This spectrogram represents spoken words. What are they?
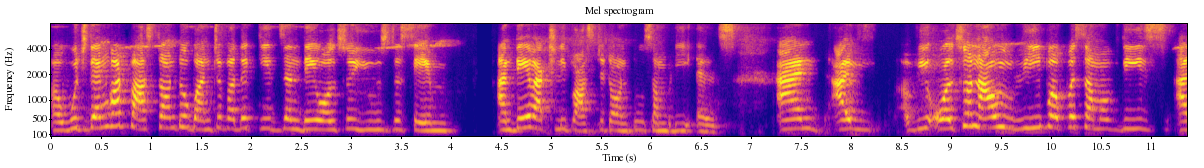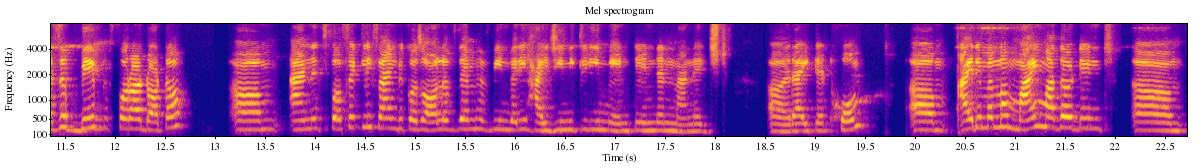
uh, which then got passed on to a bunch of other kids and they also used the same and they've actually passed it on to somebody else. And I've, we also now repurpose some of these as a bib for our daughter um, and it's perfectly fine because all of them have been very hygienically maintained and managed uh, right at home. Um, I remember my mother didn't um,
